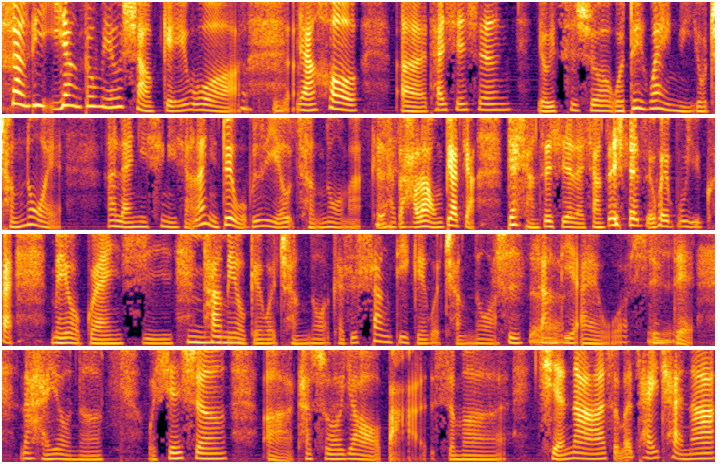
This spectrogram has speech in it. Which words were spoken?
上帝一样都没有少给我。是的。然后，呃，他先生有一次说，我对外女有承诺，哎。那兰妮心里想：那你对我不是也有承诺吗？可是他说：好了，我们不要讲，不要想这些了，想这些只会不愉快。没有关系，他没有给我承诺，可是上帝给我承诺，是的，上帝爱我，对不对？那还有呢？我先生啊、呃，他说要把什么钱呐、什么财产呐，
